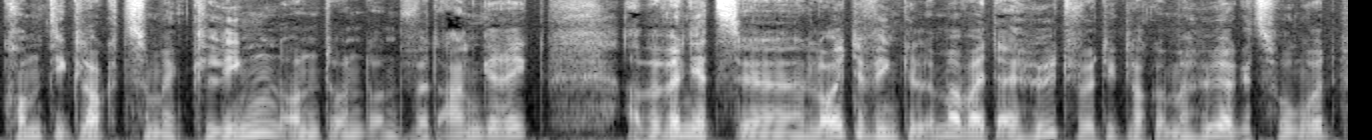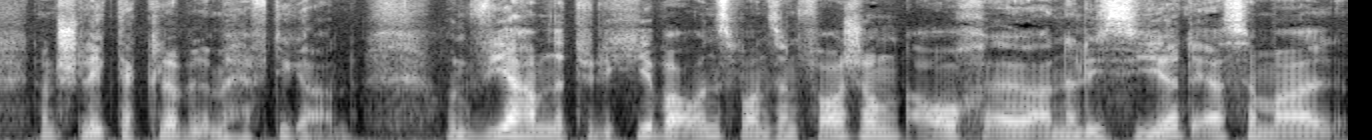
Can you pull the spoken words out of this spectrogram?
kommt die Glocke zum Erklingen und, und, und wird angeregt. Aber wenn jetzt der Läutewinkel immer weiter erhöht wird, die Glocke immer höher gezogen wird, dann schlägt der Klöppel immer heftiger an. Und wir haben natürlich hier bei uns, bei unseren Forschungen, auch äh, analysiert erst einmal,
